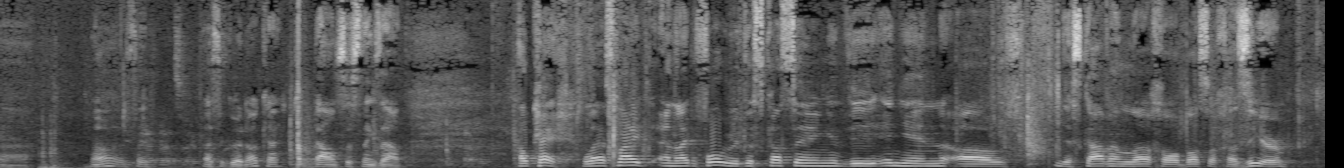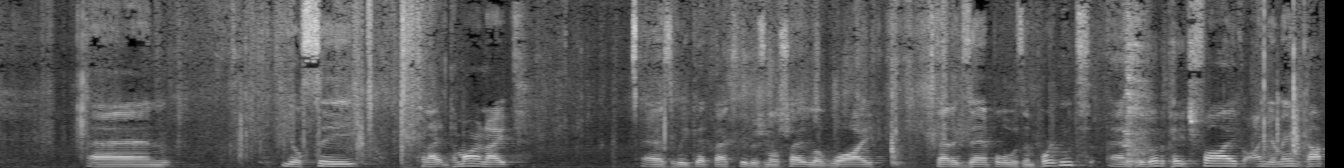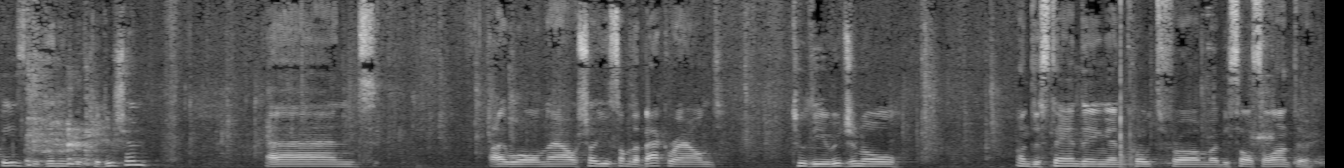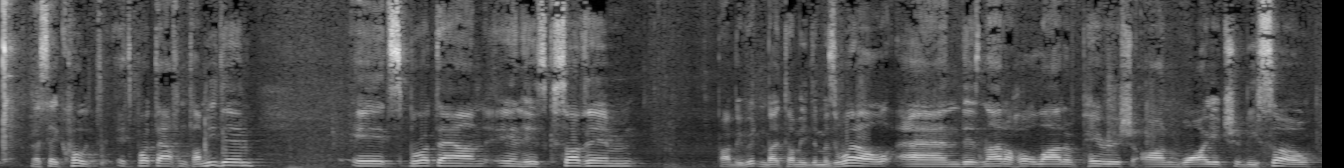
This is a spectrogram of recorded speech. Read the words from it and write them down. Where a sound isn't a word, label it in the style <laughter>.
Uh, that's a, that's a good. Okay, balances things out. Okay, last night and the night before we were discussing the Inyan of Niskavan Lecho Basa Chazir, and you'll see tonight and tomorrow night as we get back to the original Shaila why that example was important. And if you go to page five on your main copies, beginning with Kedushin, and I will now show you some of the background to the original understanding and quote from Rabbi Saul Salanter. I say quote, it's brought down from Talmidim, it's brought down in his Ksavim, probably written by Talmidim as well, and there's not a whole lot of parish on why it should be so,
